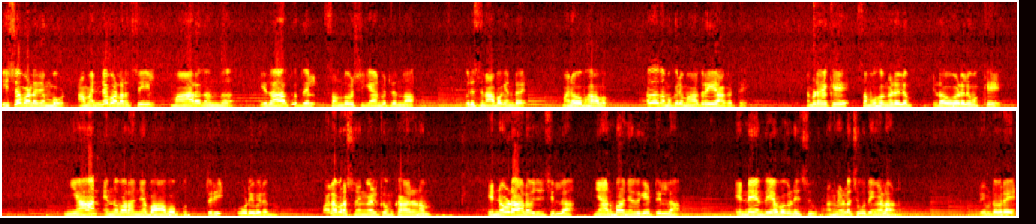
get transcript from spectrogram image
ഈശോ വളരുമ്പോൾ അവന്റെ വളർച്ചയിൽ മാറി നിന്ന് യഥാർത്ഥത്തിൽ സന്തോഷിക്കാൻ പറ്റുന്ന ഒരു സ്നാപകന്റെ മനോഭാവം അത് നമുക്കൊരു മാതൃകയാകട്ടെ. നമ്മുടെയൊക്കെ സമൂഹങ്ങളിലും ഇടവുകളിലുമൊക്കെ ഞാൻ എന്ന് പറഞ്ഞ ഭാവം ഒത്തിരി കൂടി വരുന്നു. പല പ്രശ്നങ്ങൾക്കും കാരണം എന്നോട് ആലോചിച്ചില്ല ഞാൻ പറഞ്ഞത് കേട്ടില്ല എന്നെ എന്തേ അവഗണിച്ചു അങ്ങനെയുള്ള ചോദ്യങ്ങളാണ്. പ്രിയപ്പെട്ടവരെ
